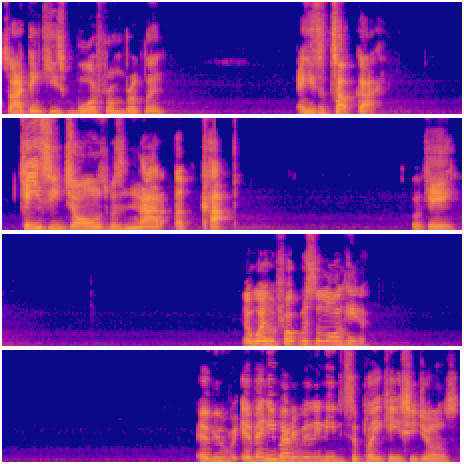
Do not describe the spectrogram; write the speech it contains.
So I think he's more from Brooklyn. And he's a tough guy. Casey Jones was not a cop. Okay? And where the fuck was the long hair? If you if anybody really needed to play Casey Jones,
